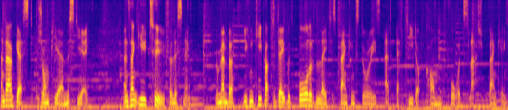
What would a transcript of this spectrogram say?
and our guest, Jean Pierre Mustier. And thank you too for listening. Remember, you can keep up to date with all of the latest banking stories at ft.com forward slash banking.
